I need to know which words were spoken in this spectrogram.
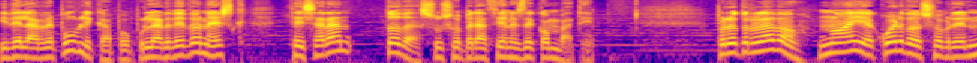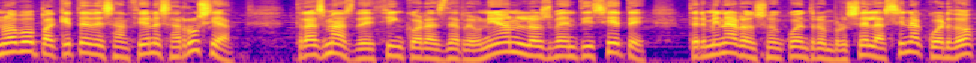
y de la República Popular de Donetsk cesarán todas sus operaciones de combate. Por otro lado, no hay acuerdo sobre el nuevo paquete de sanciones a Rusia. Tras más de cinco horas de reunión, los 27 terminaron su encuentro en Bruselas sin acuerdo,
